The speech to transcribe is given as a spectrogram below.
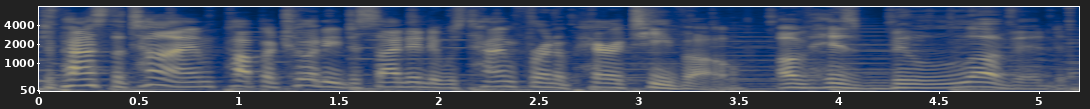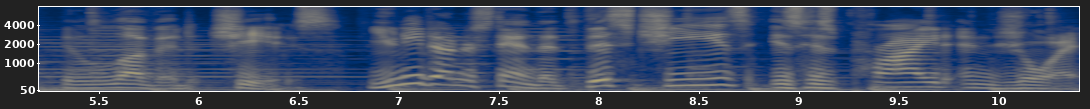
To pass the time, Papa Turi decided it was time for an aperitivo of his beloved, beloved cheese. You need to understand that this cheese is his pride and joy.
